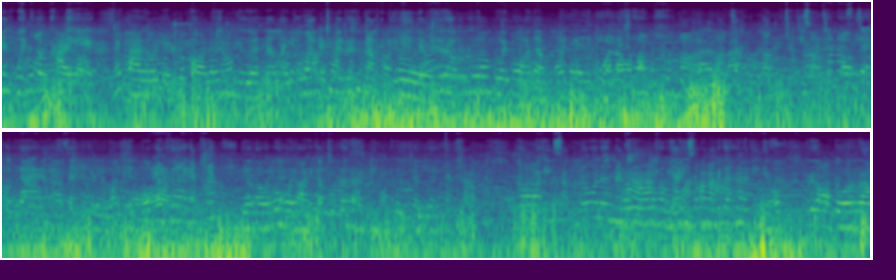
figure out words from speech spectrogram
ช่นอวยพรวันเด็กให้ตาเราเห็นก็พอแล้วเนาะเดือนอะไรก็ว่าไปที่เป็นเรื่องราวดีๆอยากให้เราร่วมอวยพรแบบวันเด็กตัวเราอะค่ะมันขึ้นมาหลังจากเราในชุดที่สองจะลองแจ้งกันได้นะคะแจ้งกันเลยหรือว่าเขียนโน้ตก็ได้นะคะ เดี๋ยวเราร่วมอวยพรให้กับทุกเรื่องราวดีๆของคุณกันเลยนะคะรออีกสักครู่หนึ่งนะคะขออนุญาตอีกสักประมาณไม่เกิน5นาทีเดี๋ยวเรือออกตัวเรา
